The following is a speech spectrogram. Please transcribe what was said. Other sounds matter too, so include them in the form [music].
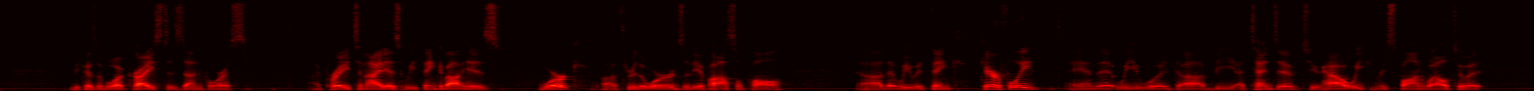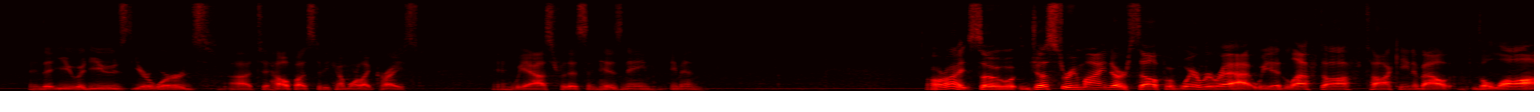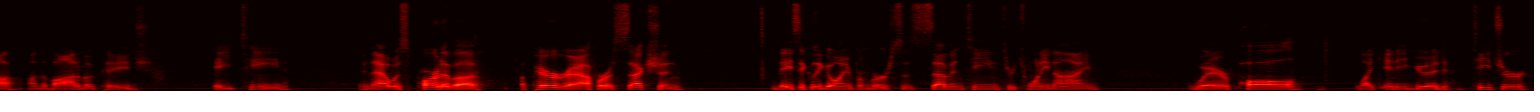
because of what Christ has done for us. I pray tonight as we think about his work uh, through the words of the Apostle Paul, uh, that we would think carefully and that we would uh, be attentive to how we can respond well to it, and that you would use your words uh, to help us to become more like Christ. And we ask for this in his name. Amen. All right, so just to remind ourselves of where we were at, we had left off talking about the law on the bottom of page 18, and that was part of a, a paragraph or a section basically going from verses 17 through 29, where Paul, like any good teacher,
